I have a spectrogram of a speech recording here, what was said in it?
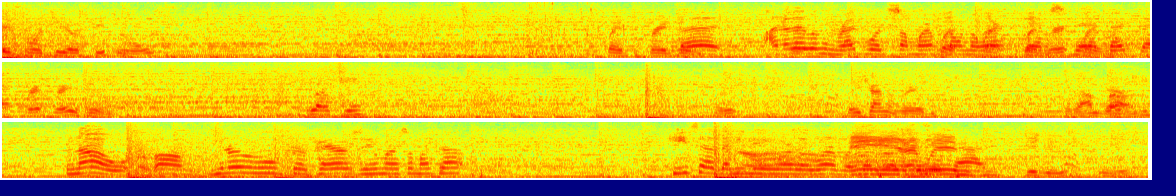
is? Tortillo's pizza rolls. Wait, wait, who? Uh, I know they live in Redwood somewhere, but Wait, don't know where. wait, They have, wait, they have wait, beds there. Wait, wait, who? Loki. Who, who are you trying to raid? Cause I'm down. No, um, you know who prepare Zoom or something like that? He said that he knew where they were, but Hey, nobody I knew win! that. GG, GG.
